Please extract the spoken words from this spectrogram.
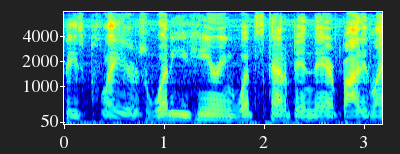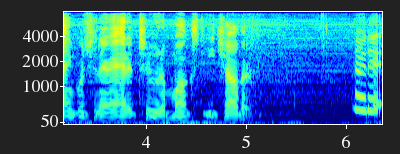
these players. What are you hearing? What's kind of been their body language and their attitude amongst each other? Yeah, that,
